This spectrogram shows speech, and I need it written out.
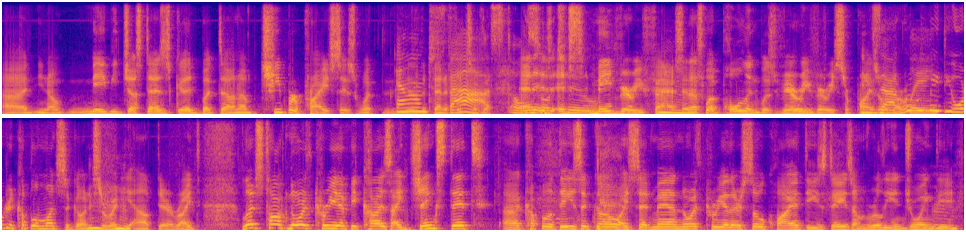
uh, you know maybe just as good, but on a cheaper price is what the, the benefits of that. And it's, it's made very fast. Mm. And that's what Poland was very, very surprised exactly. about. we made the order a couple of months ago and it's already out there, right? Let's talk North Korea because I jinxed it a couple of days ago. I said, man, North Korea, they're so quiet these days. I'm really enjoying mm. the,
